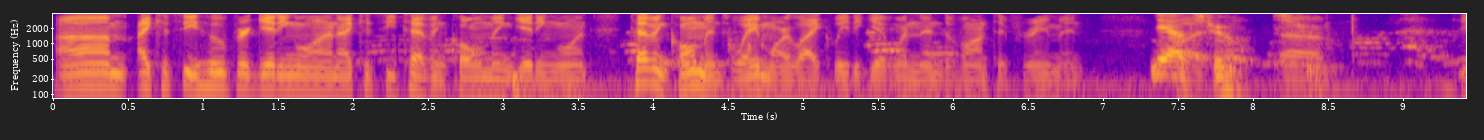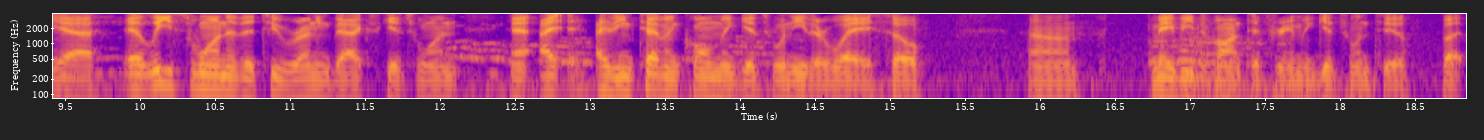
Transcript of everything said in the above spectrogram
Um, I could see Hooper getting one. I could see Tevin Coleman getting one. Tevin Coleman's way more likely to get one than Devonta Freeman. Yeah, that's true. That's true. Um, yeah, at least one of the two running backs gets one. I I think Tevin Coleman gets one either way. So um, maybe Devonta Freeman gets one too. But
